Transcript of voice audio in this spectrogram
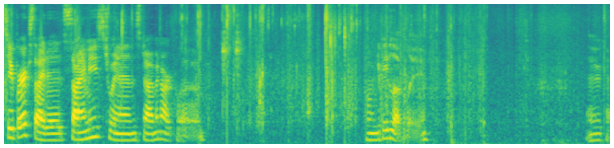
Super excited. Siamese Twins Diamond Art Club. Going to be lovely. Okay.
